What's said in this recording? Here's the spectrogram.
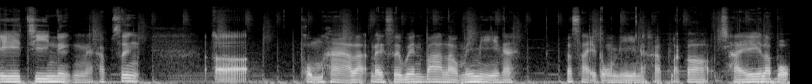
AG1 นะครับ ซึ่งผมหาละในเซเว่นบ้านเราไม่มีนะ ก็ใส่ตรงนี้นะครับ แล้วก็ใช้ระบบ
